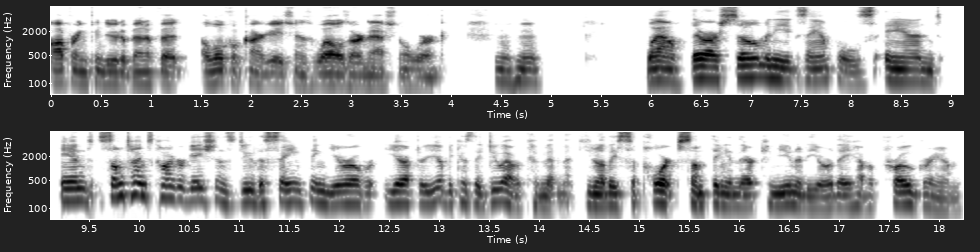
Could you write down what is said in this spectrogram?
offering can do to benefit a local congregation as well as our national work. Mm-hmm. Wow, there are so many examples, and and sometimes congregations do the same thing year over year after year because they do have a commitment. You know, they support something in their community or they have a program.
